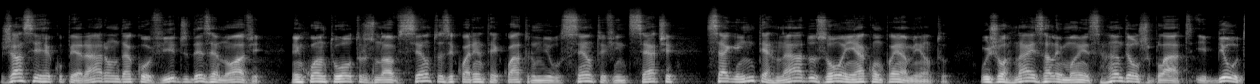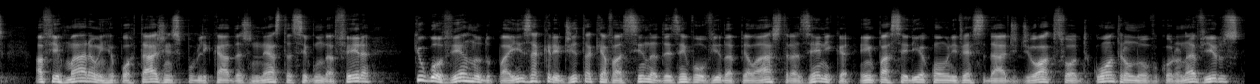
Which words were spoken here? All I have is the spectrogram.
já se recuperaram da Covid-19, enquanto outros 944.127 seguem internados ou em acompanhamento. Os jornais alemães Handelsblatt e Bild afirmaram em reportagens publicadas nesta segunda-feira que o governo do país acredita que a vacina desenvolvida pela AstraZeneca, em parceria com a Universidade de Oxford contra o novo coronavírus,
